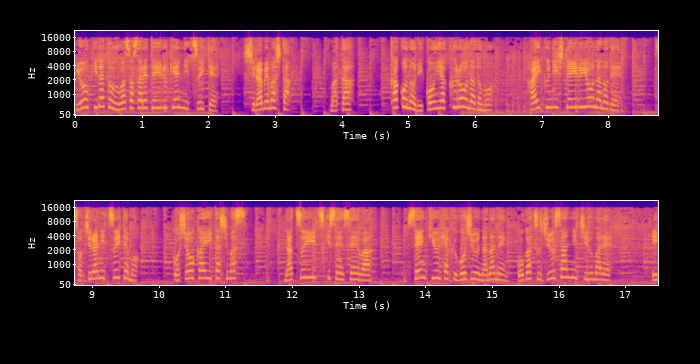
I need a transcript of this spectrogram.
病気だと噂されている件について調べました。また過去の離婚や苦労なども俳句にしているようなのでそちらについてもご紹介いたします。夏井月先生は1957年5月13日生まれ愛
